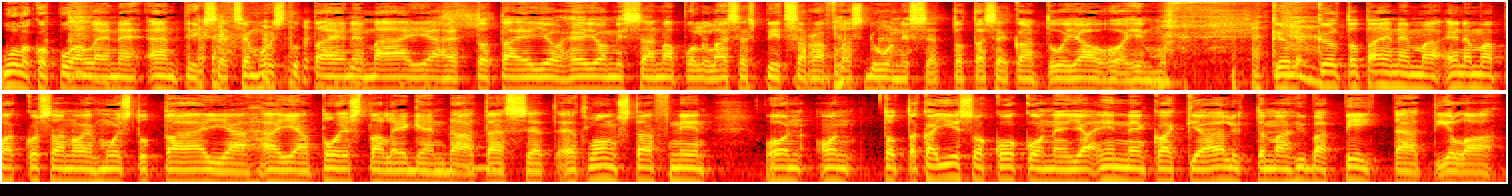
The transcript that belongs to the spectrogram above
ulkopuolelle äntiksi, että se muistuttaa enemmän äijää, että tota, ei, ole, ei ole missään napolilaisessa pizzaraflas duunissa, että tota, sekaantuu jauhoihin, mutta kyllä, kyllä tota enemmän, enemmän pakko sanoa, että muistuttaa äijää, äijää toista legendaa tässä, että et Longstaff niin on, on totta kai iso kokonen ja ennen kaikkea älyttömän hyvä peittää tilaa,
